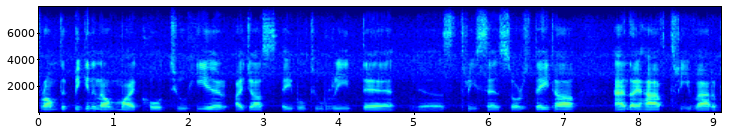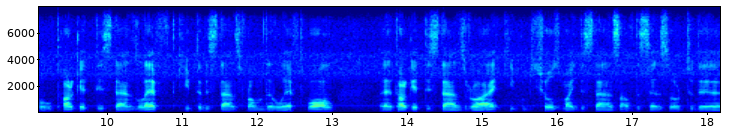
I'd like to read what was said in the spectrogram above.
from the beginning of my code to here I just able to read the uh, three sensors data and I have three variable. Target distance left keep the distance from the left wall. Uh, target distance right keep shows my distance of the sensor to the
